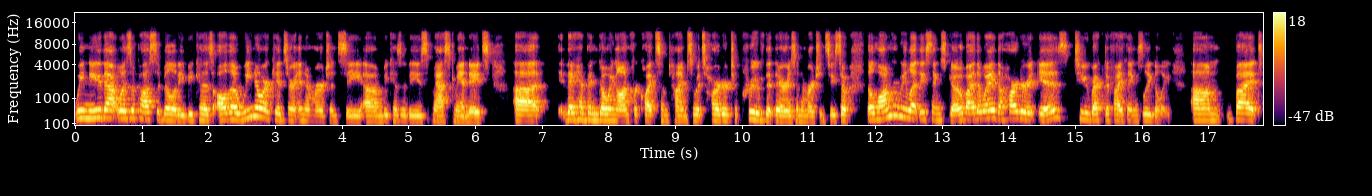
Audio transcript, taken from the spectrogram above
we knew that was a possibility because although we know our kids are in emergency um, because of these mask mandates, uh, they have been going on for quite some time. So it's harder to prove that there is an emergency. So the longer we let these things go, by the way, the harder it is to rectify things legally. Um, but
